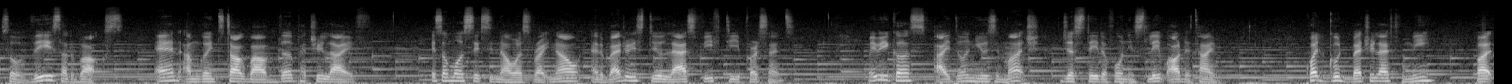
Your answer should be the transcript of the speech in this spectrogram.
So these are the bugs, and I'm going to talk about the battery life. It's almost 16 hours right now and the battery still lasts 50%. Maybe because I don't use it much, just stay the phone in sleep all the time. Quite good battery life for me, but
